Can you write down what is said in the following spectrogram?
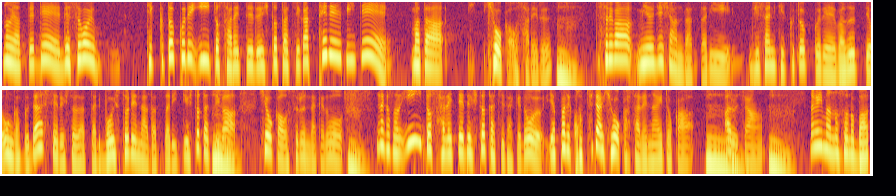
のをやっててですごい TikTok でいいとされてる人たちがテレビでまた評価をされる。うん。でそれがミュージシャンだったり実際に TikTok でバズって音楽出してる人だったりボイストレーナーだったりっていう人たちが評価をするんだけど、うん。なんかそのいいとされてる人たちだけどやっぱりこっちでは評価されないとかうん。あるじゃん。うん。なんか今のそのバッ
